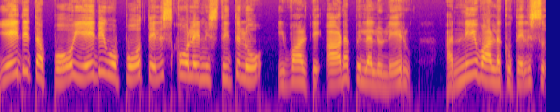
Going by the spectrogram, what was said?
ఏది తప్పో ఏది ఒప్పో తెలుసుకోలేని స్థితిలో ఇవాల్టి ఆడపిల్లలు లేరు. అన్నీ వాళ్ళకు తెలుసు.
